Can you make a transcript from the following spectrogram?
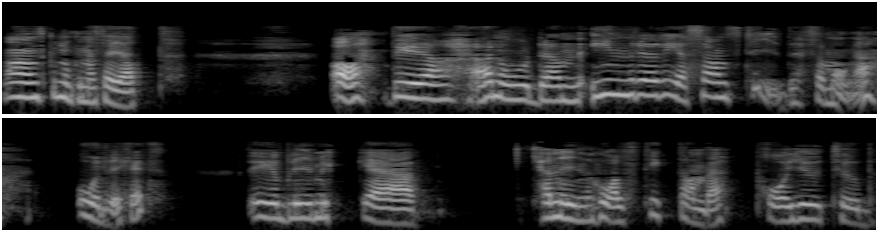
Man skulle nog kunna säga att ja, det är nog den inre resans tid för många, oundvikligt. Det blir mycket kaninhålstittande på Youtube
